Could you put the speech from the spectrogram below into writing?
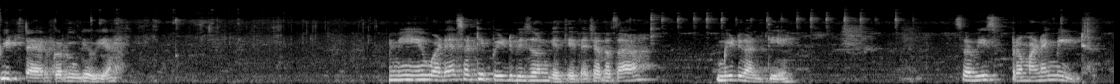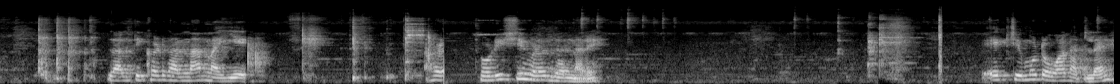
पीठ तयार करून घेऊया. मी वड्यासाठी पीठ भिजवून घेते. त्याच्यात आता मीठ घालते आहे चवीसप्रमाणे मीठ. लाल तिखट घालणार नाही आहे थोडीशी हळद घालणार आहे. एक चिमूट ओवा घातला आहे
